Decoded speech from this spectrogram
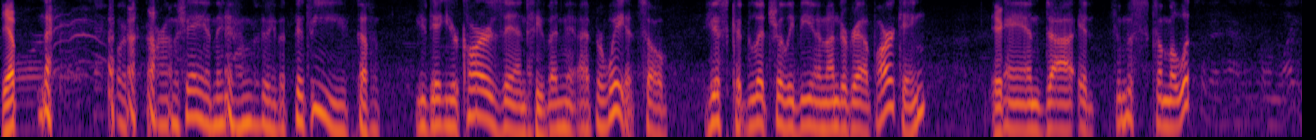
Yep. the car on the shade and then the, the, the fees. You get your cars in, then you have to wait it. So this could literally be in an underground parking. It- and uh, it from the from the looks of it has its own lighting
